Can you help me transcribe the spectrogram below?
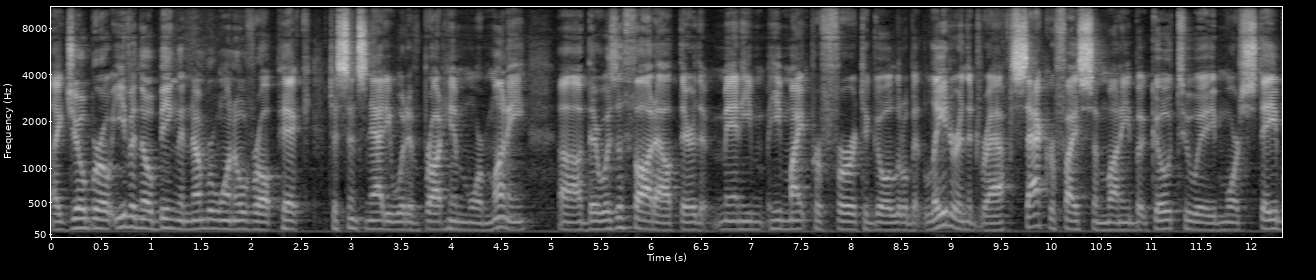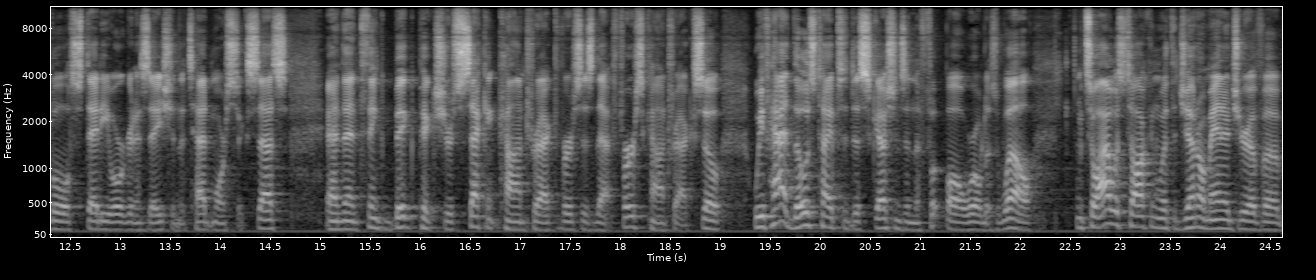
Like Joe Burrow, even though being the number one overall pick to Cincinnati would have brought him more money, uh, there was a thought out there that man he he might prefer to go a little bit later in the draft, sacrifice some money, but go to a more stable, steady organization that's had more success, and then think big picture, second contract versus that first contract. So we've had those types of discussions in the football world as well. And so I was talking with the general manager of a,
